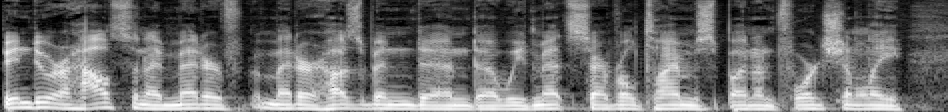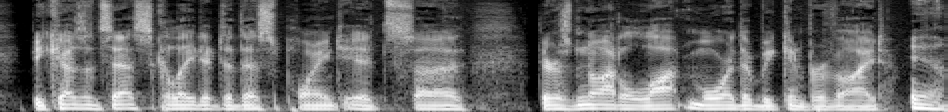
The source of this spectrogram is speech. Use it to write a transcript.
been to her house and I've met her met her husband, and uh, we've met several times. But unfortunately, because it's escalated to this point, it's uh, there's not a lot more that we can provide. Yeah.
